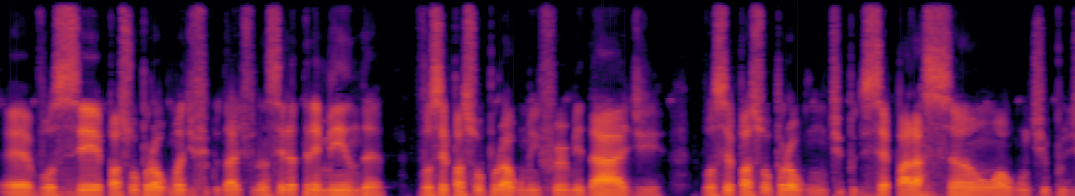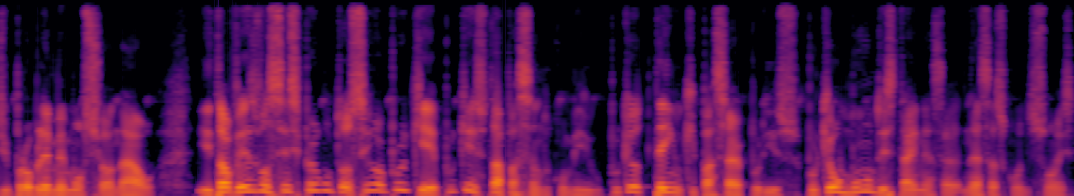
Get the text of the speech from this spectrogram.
é, você passou por alguma dificuldade financeira tremenda, você passou por alguma enfermidade, você passou por algum tipo de separação, algum tipo de problema emocional. E talvez você se perguntou, Senhor, por quê? Por que isso está passando comigo? Por que eu tenho que passar por isso? Por que o mundo está nessa, nessas condições?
